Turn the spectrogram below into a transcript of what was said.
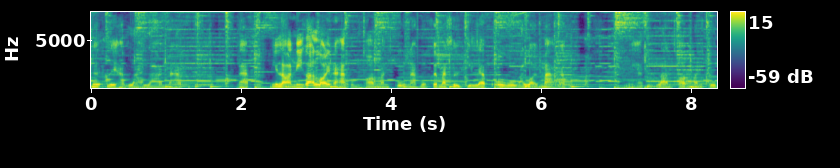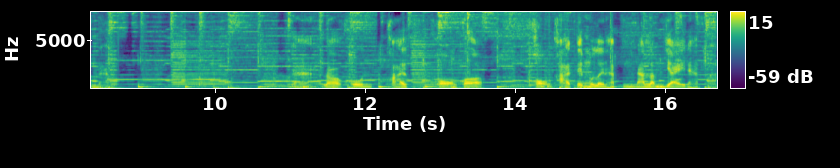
เยอะเลยครับหลายร้านนะครับนะครับมีร้านนี้ก็อร่อยนะครับผมทอดมันกุ้งนะผมเคยมาซื้อกินแล้วโอ้โหอร่อยมากครับนี่ครับร้านทอดมันกุ้งนะครับอ่าแล้วคนขายของก็ ของขายเต็มหมดเลยนะครับน้ำลำไยนะครับอั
